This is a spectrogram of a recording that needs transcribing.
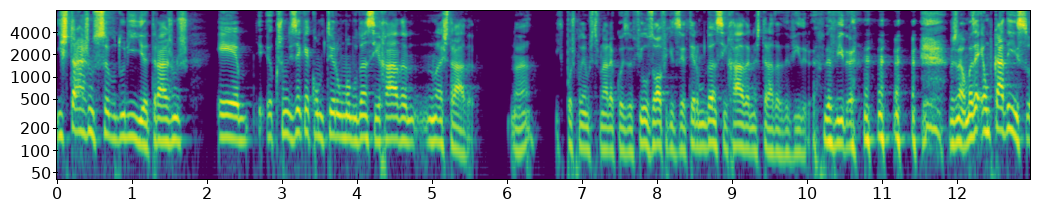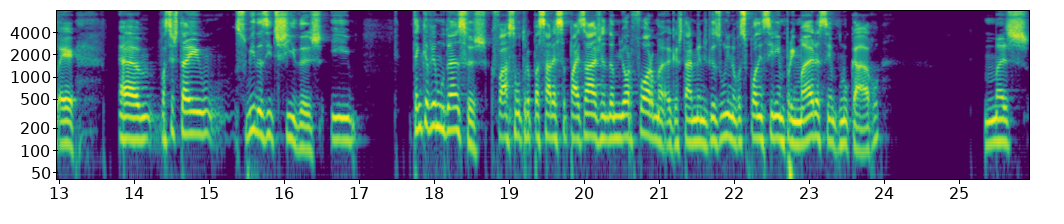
Isto traz-nos sabedoria, traz-nos é, eu costumo dizer que é como ter uma mudança errada na estrada, não é? e depois podemos tornar a coisa filosófica e dizer ter mudança errada na estrada da vida. Da vida. mas não, mas é, é um bocado isso. É, um, vocês têm subidas e descidas e tem que haver mudanças que façam ultrapassar essa paisagem da melhor forma, a gastar menos gasolina. Vocês podem ser em primeira, sempre no carro, mas.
